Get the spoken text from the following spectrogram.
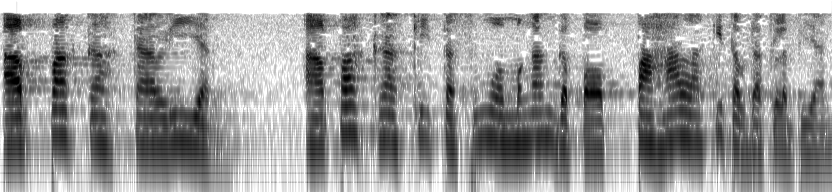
Apakah kalian Apakah kita semua menganggap bahwa pahala kita udah kelebihan?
